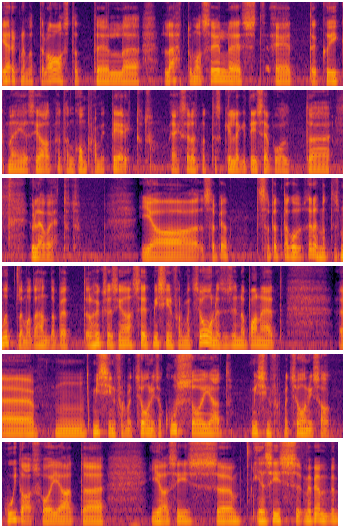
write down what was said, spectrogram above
järgnevatel aastatel äh, lähtuma sellest, et kõik meie seadmed on kompromiteeritud ehk selles mõttes kellegi teise poolt äh, üle võetud. ja sa pead, sa pead nagu selles mõttes mõtlema, tähendab, et noh, üks asi on jah see, et mis informatsioone sa sinna paned, äh, mm, mis informatsiooni sa kus hoiad, mis informatsiooni sa kuidas hoiad äh, ja siis, ja siis me peame,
